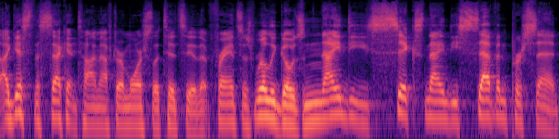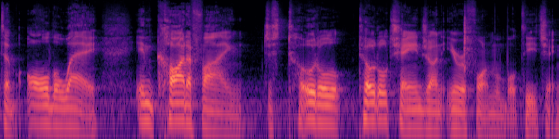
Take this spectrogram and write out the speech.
I guess the second time after Amoris Laetitia, that Francis really goes 96, 97% of all the way in codifying just total total change on irreformable teaching.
